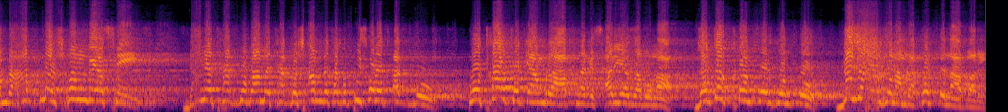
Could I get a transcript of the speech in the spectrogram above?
আমরা আপনার সঙ্গে আছি। ডানে থাকব, বামে থাকব, সামনে থাকব, পিছনে থাকব। কোথাও থেকে আমরা আপনাকে ছাড়িয়ে যাব না? যতক্ষণ পর্যন্ত বিজয় অর্জন আমরা করতে না পারি।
